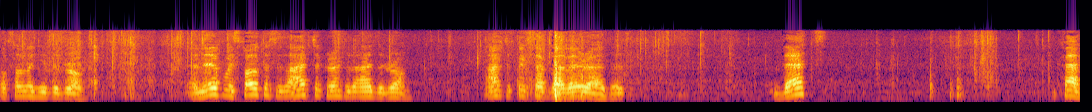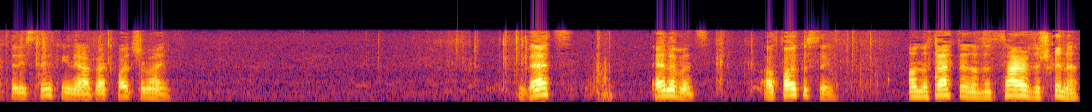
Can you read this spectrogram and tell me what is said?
of something he did wrong, and therefore his focus is, I have to correct what I did wrong. I have to fix up the Avera I did. That fact that he's thinking now about Kvod Shemaim, that element of focusing on the fact that of the tsar of the Shekhinah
